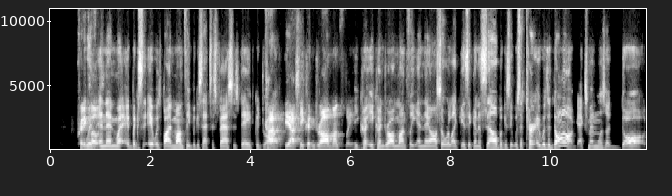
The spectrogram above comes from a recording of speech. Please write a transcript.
Pretty with- close. And then when, because it was bi-monthly because that's as fast as Dave could draw. Cut. Yes, he couldn't draw monthly. He couldn't he couldn't draw monthly, and they also were like, "Is it going to sell?" Because it was a tur- it was a dog. X Men was a dog,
